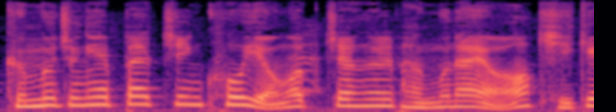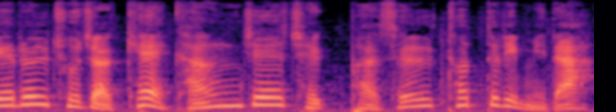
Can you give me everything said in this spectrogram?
근무 중에 빠진코 영업장을 방문하여 기계를 조작해 강제 잭팟을 터뜨립니다.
